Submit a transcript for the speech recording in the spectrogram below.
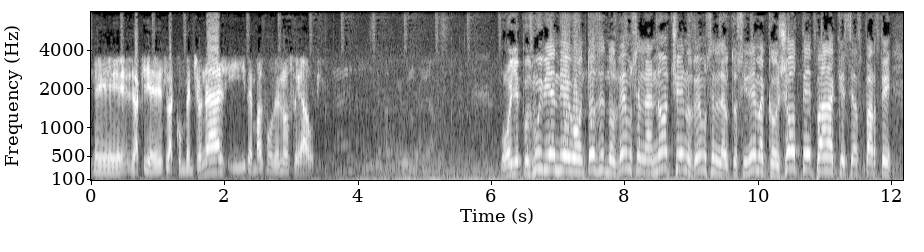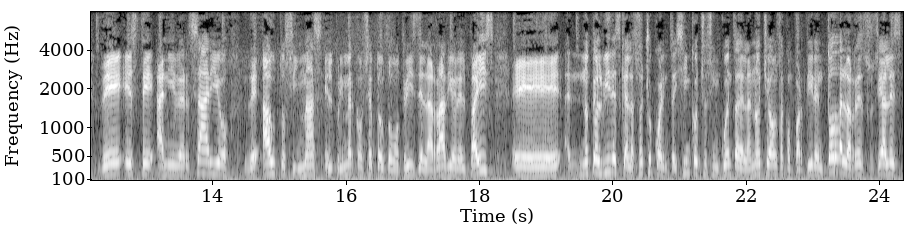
de la que es la convencional y demás modelos de Audi. Oye, pues muy bien, Diego. Entonces nos vemos en la noche, nos vemos en el Autocinema Coyote para que seas parte de este aniversario de Autos y Más, el primer concepto automotriz de la radio en el país. Eh, no te olvides que a las 8.45, 8.50 de la noche vamos a compartir en todas las redes sociales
